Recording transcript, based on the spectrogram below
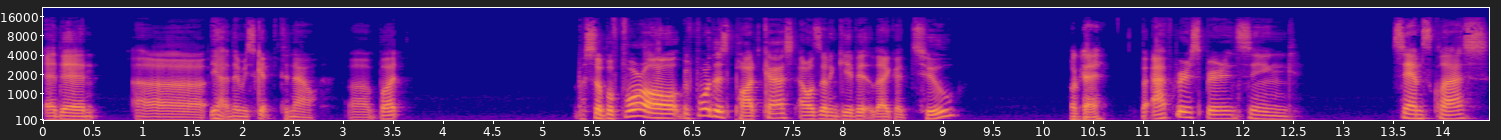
and then uh, yeah, and then we skipped to now. Uh, but so before all before this podcast, I was gonna give it like a two, Okay. but after experiencing Sam's class,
